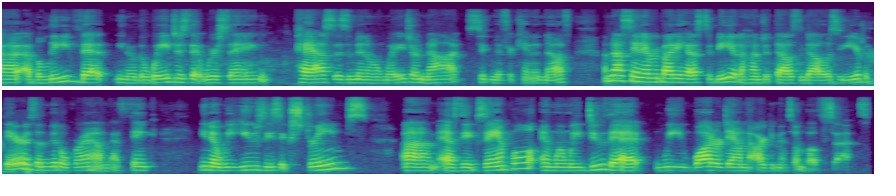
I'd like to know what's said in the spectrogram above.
Uh, I believe that you know the wages that we're saying pass as a minimum wage are not significant enough. I'm not saying everybody has to be at $100,000 a year, but there is a middle ground. I think you know we use these extremes um, as the example. And when we do that, we water down the arguments on both sides.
